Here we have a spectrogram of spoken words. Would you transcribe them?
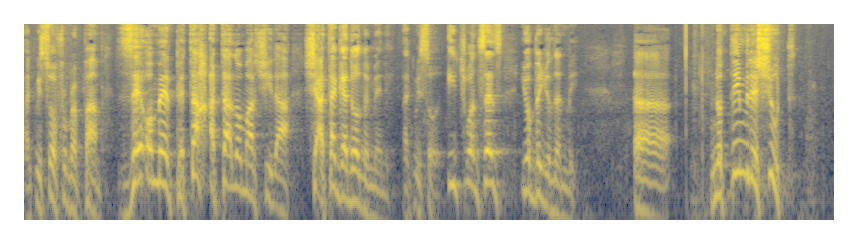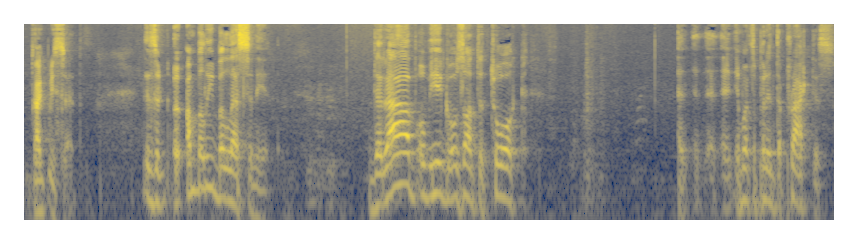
like we saw from Rapam. Ze omer petach ata lomar shira, she'ata gadol memeni. Like we saw. Each one says, you're bigger than me. Uh, notim reshut, like we said. there's an unbelievable lesson here. The Rav over here goes on to talk, and, and, and to put into practice.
